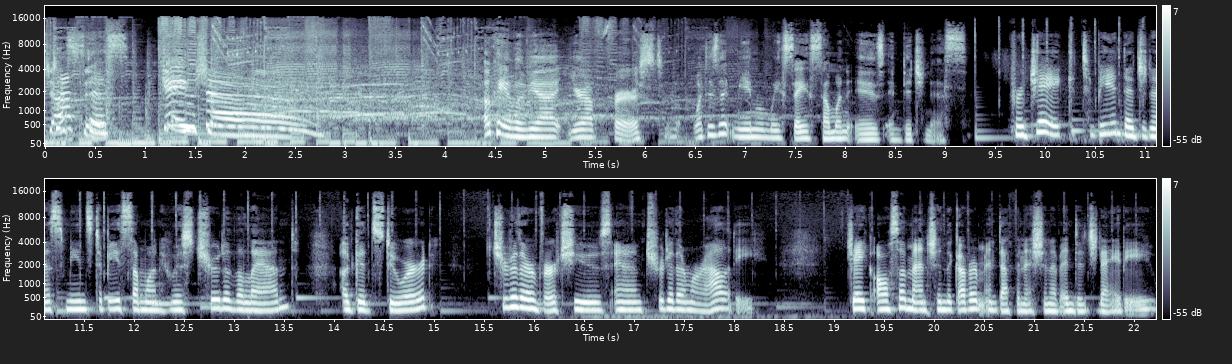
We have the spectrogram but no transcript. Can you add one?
Justice Game Show. Okay, Olivia, you're up first. What does it mean when we say someone is Indigenous? For Jaike, to be Indigenous means to be someone who is true to the land, a good steward, true to their virtues, and true to their morality. Jaike also mentioned the government definition of indigeneity,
